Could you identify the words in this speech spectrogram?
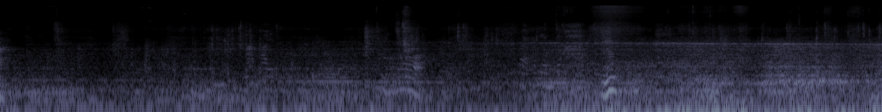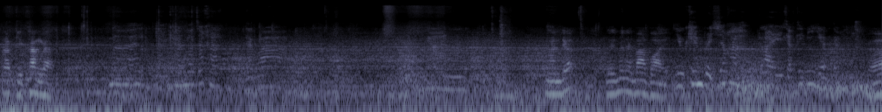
นะน้ำไปโอ้แบบพัดลมเจ้าค่ะอืมรับกี่ครั้งแล้ว มาหลายครั้งแล้วเจ้าค่ะ แต่ว่างาน งานเยอะ เลยไม่ได้มาบ่อยอยู่เคมบริดจ์เจ้าค่ะไกลจากที่นี่เยอะจังค่ะเหรอ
